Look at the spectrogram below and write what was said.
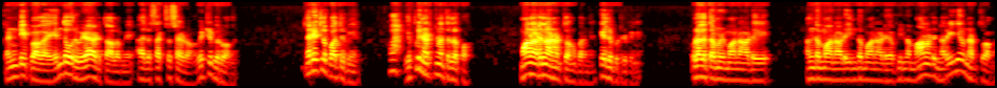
கண்டிப்பாக எந்த ஒரு விழா எடுத்தாலுமே அதில் சக்ஸஸ் ஆகிடுவாங்க வெற்றி பெறுவாங்க. நிறைய இடத்துல பார்த்துருப்பீங்க. வா எப்படி நடத்தினா தெரியலப்பா. மாநாடுலாம் நடத்துவாங்க பாருங்கள் கேள்விப்பட்டிருப்பீங்க. உலக தமிழ் மாநாடு அந்த மாநாடு இந்த மாநாடு அப்படின்லாம் மாநாடு நிறைய நடத்துவாங்க.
